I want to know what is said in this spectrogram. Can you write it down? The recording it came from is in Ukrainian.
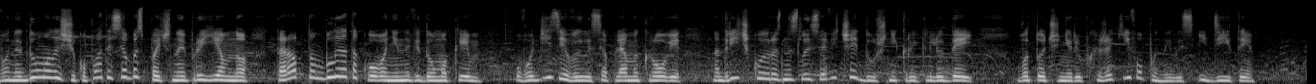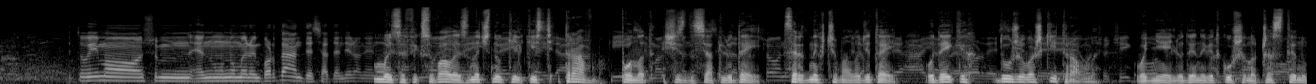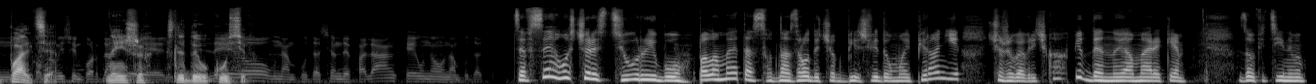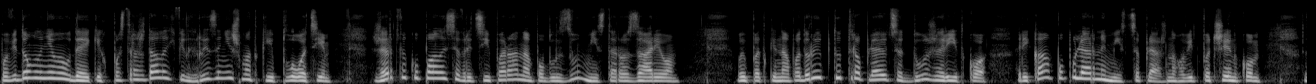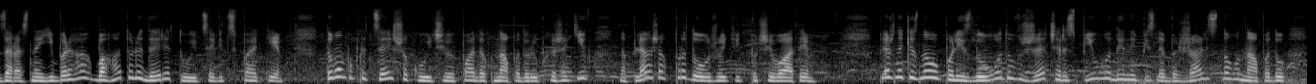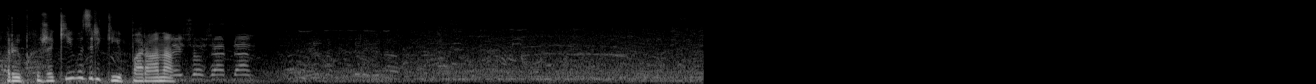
Вони думали, що купатися безпечно і приємно, та раптом були атаковані невідомо ким. У воді з'явилися плями крові. Над річкою рознеслися відчайдушні крики людей. В оточенні риб хижаків опинились і діти. Ми зафіксували значну кількість травм понад 60 людей. Серед них чимало дітей. У деяких дуже важкі травми. В однієї людини відкушено частину пальця, на інших сліди укусів. Це все ось через цю рибу. Паламетас – одна з родичок більш відомої піраньї, що живе в річках Південної Америки. За офіційними повідомленнями, у деяких постраждалих відгризані шматки плоті. Жертви купалися в ріці Парана поблизу міста Розаріо. Випадки нападу риб тут трапляються дуже рідко. Ріка популярне місце пляжного відпочинку. Зараз на її берегах багато людей рятуються від спеки. Тому, попри цей шокуючий випадок нападу риб хижаків, на пляжах продовжують відпочивати. Пляжники знову полізли у воду вже через півгодини після безжалісного нападу риб хижаків з ріки Парана.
